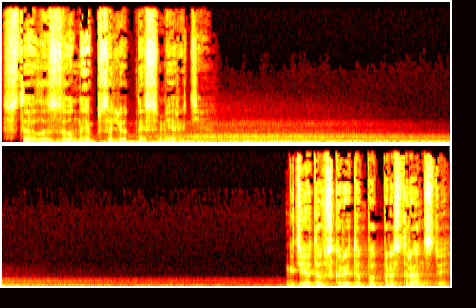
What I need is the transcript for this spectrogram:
стало зоной абсолютной смерти. Где-то в скрытом подпространстве,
